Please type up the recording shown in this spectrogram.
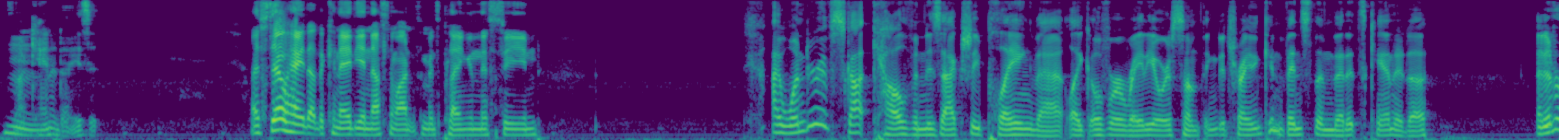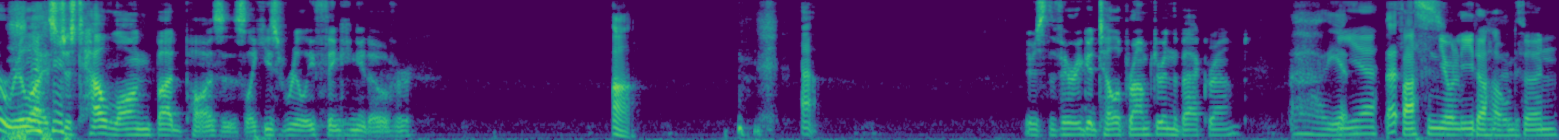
It's not Canada, is it? I still hate that the Canadian national anthem is playing in this scene. I wonder if Scott Calvin is actually playing that, like, over a radio or something to try and convince them that it's Canada. I never realized just how long Bud pauses. Like he's really thinking it over. Ah. There's the very good teleprompter in the background. Ah, Yeah, yeah. that's fasten your good. lederhosen.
